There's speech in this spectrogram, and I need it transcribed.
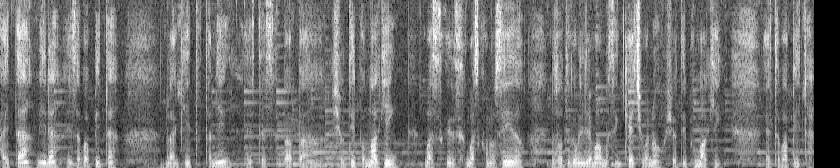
ahí está, mira, esa papita blanquita también. Esta es papa Shutipa Maki, más, más conocido. Nosotros como le llamamos en quechua, ¿no? Shutipa Maki, esta papita.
